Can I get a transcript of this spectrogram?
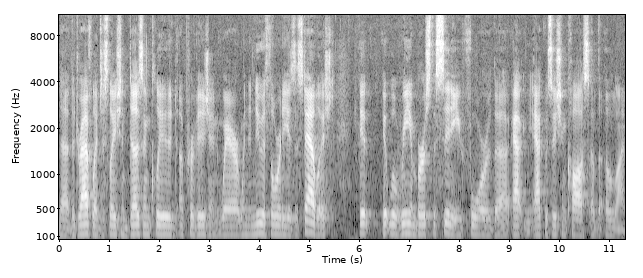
the, the draft legislation does include a provision where when the new authority is established, it, it will reimburse the city for the ac- acquisition costs of the O-line.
